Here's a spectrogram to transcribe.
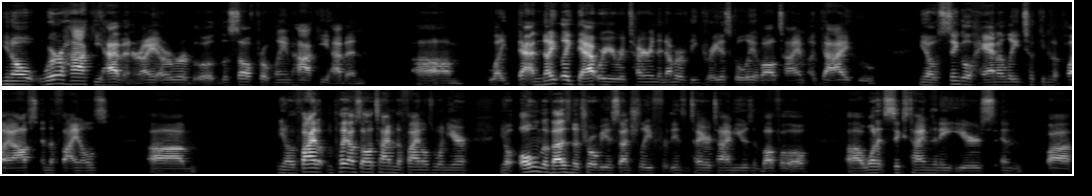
you know, we're hockey heaven, right? Or we're the self-proclaimed hockey heaven. Um, like that a night like that where you're retiring the number of the greatest goalie of all time, a guy who, you know, single-handedly took you to the playoffs and the finals. Um, you know, the final the playoffs all the time in the finals one year, you know, owned the Vezina trophy essentially for the entire time he was in Buffalo. Uh, won it six times in eight years and uh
